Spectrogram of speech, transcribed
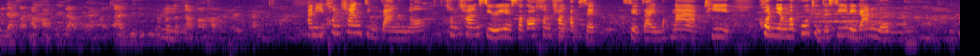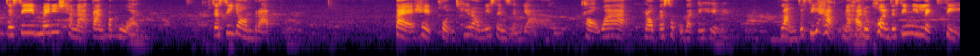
มีการจ่ายค่าปรับทุกอย่างแล้วแต่อยู่ดีๆเราก็จะกลับมาใหม่เลย อันนี้ค่อนข้างจริงจังเนาะค่อนข้าง serious แล้วก็ค่อนข้าง upset เสียใจมากๆ ที่คนยังมาพูดถึงเจสซี่ในด้านลบ เจสซี่ไม่ได้ชนะการประกวด เจสซี่ยอมรับ แต่เหตุผลที่เราไม่เซ็นสัญญา เพราะว่าเราประสบอุบัติเหตุ หลังเจสซี่หักนะคะ ทุกคน เจสซี่มีเหล็กสี่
